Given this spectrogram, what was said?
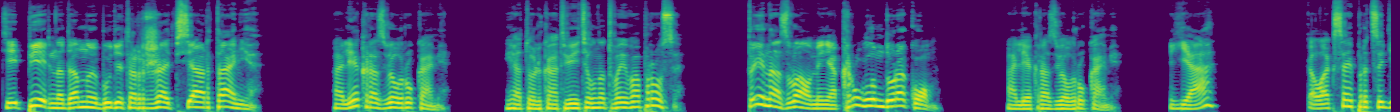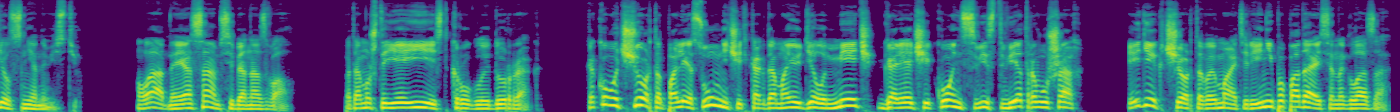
Теперь надо мной будет ржать вся Артания!» Олег развел руками. Я только ответил на твои вопросы. Ты назвал меня круглым дураком. Олег развел руками. Я? Калаксай процедил с ненавистью. Ладно, я сам себя назвал. Потому что я и есть круглый дурак. Какого черта полез умничать, когда мое дело меч, горячий конь, свист ветра в ушах? Иди к чертовой матери и не попадайся на глаза.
